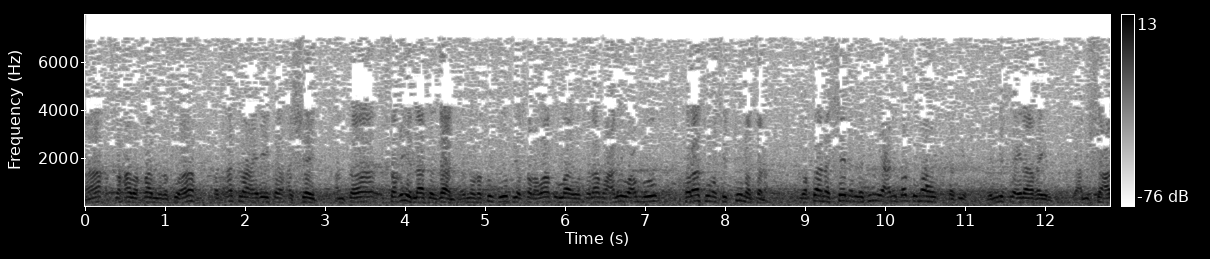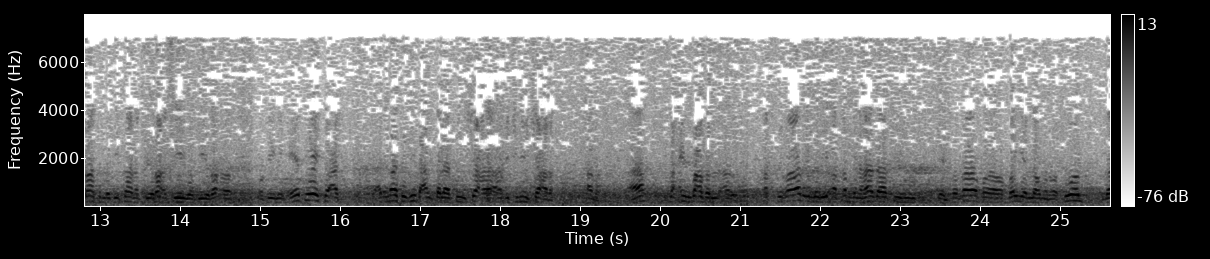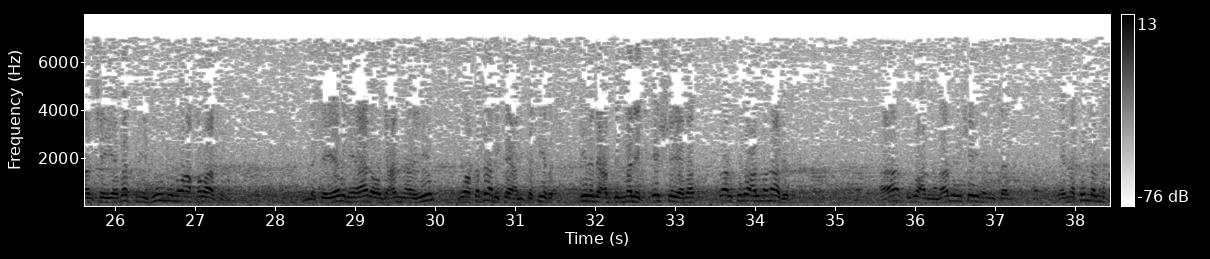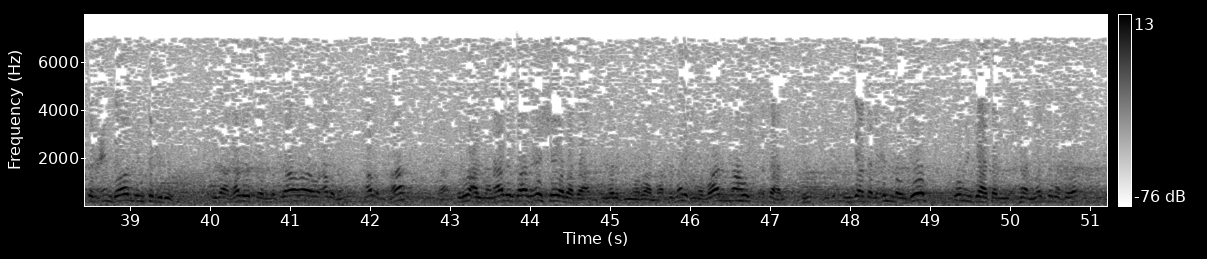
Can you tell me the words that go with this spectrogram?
ها؟ الصحابة قالوا للرسول قد أسرع إليك الشيء. أنت صغير لا تزال لأن الرسول توفي صلوات الله وسلامه عليه وعمره 63 سنة. وكان الشيء الذي يعني برضه ما هو كثير بالنسبة إلى غيره. يعني الشعرات التي كانت في راسه وفي رأ... وفي لحيته تعد. يعني ما تزيد عن 30 شعره 20 شعرة. ها؟ دحين بعض الصغار الذي أقل من هذا فيهم فبين لهم الرسول قال شيبتني هود واخواتها ان شيبني هذا وجعلنا هيم وكذلك يعني كثير. قيل لعبد الملك إيش شيبك؟ قال طلوع المنابر. ها طلوع المنابر شيء الإنسان. لأن كل المستمعين دول ينتبهون. إذا غلط ولا ابدا ابدا ها؟ طلوع المنابر قال إيش شيء ابدا الملك بن مروان الملك بن مروان ما هو سهل. من جهة العلم موجود ومن جهة المنصب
